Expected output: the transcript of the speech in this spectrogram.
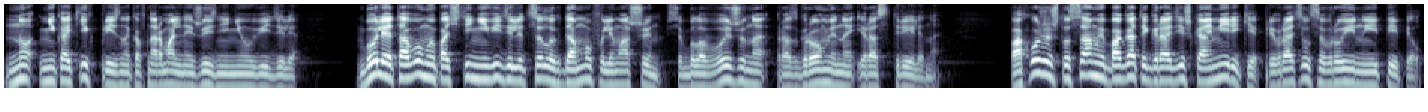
но никаких признаков нормальной жизни не увидели. Более того, мы почти не видели целых домов или машин. Все было выжжено, разгромлено и расстреляно. Похоже, что самый богатый городишко Америки превратился в руины и пепел.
